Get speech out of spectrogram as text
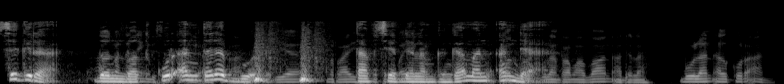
Segera download Quran Tadabbur, tafsir dalam genggaman Anda. bulan Ramadan adalah bulan Al-Quran.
